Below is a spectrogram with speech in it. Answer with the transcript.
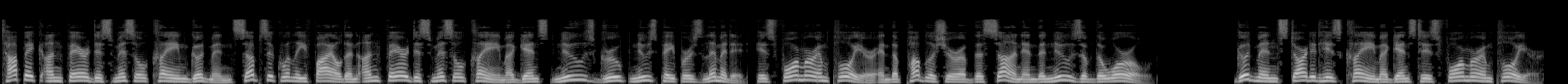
Topic unfair dismissal claim Goodman subsequently filed an unfair dismissal claim against News Group Newspapers Limited, his former employer and the publisher of The Sun and the News of the World. Goodman started his claim against his former employer,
